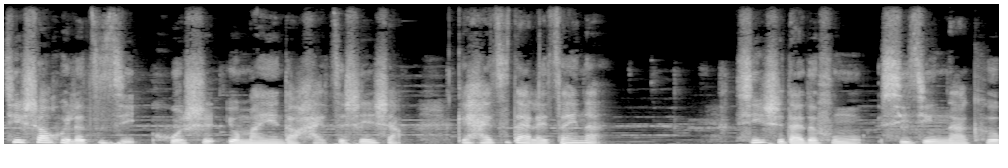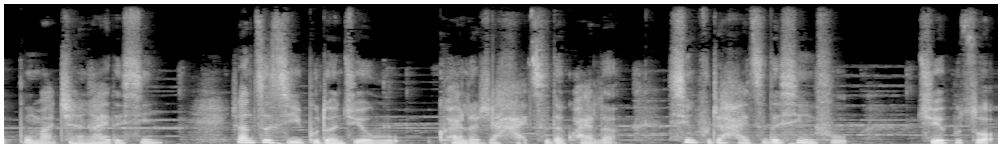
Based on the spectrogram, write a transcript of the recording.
既烧毁了自己，火势又蔓延到孩子身上，给孩子带来灾难。新时代的父母洗净那颗布满尘埃的心，让自己不断觉悟，快乐着孩子的快乐，幸福着孩子的幸福，绝不做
